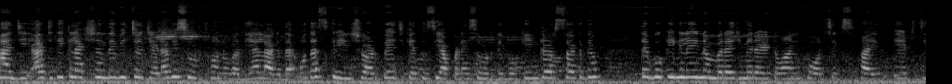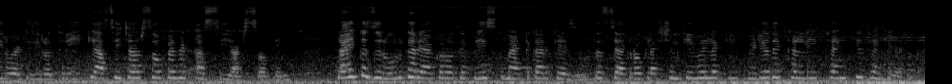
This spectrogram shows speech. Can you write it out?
ਹਾਂਜੀ, ਅੱਜ ਦੀ ਕਲੈਕਸ਼ਨ ਦੇ ਵਿੱਚ ਜਿਹੜਾ ਵੀ ਸੂਟ ਤੁਹਾਨੂੰ ਵਧੀਆ ਲੱਗਦਾ, ਉਹਦਾ ਸਕਰੀਨਸ਼ਾਟ ਭੇਜ ਕੇ ਤੁਸੀਂ ਆਪਣੇ ਸੂਟ ਦੀ ਬੁਕਿੰਗ ਕਰ ਸਕਦੇ ਹੋ। ਤੇ ਬੁਕਿੰਗ ਲਈ ਨੰਬਰ ਹੈ ਜੀ ਮੇਰਾ 8146580803 81465 80803 ਲਾਈਕ ਜ਼ਰੂਰ ਕਰਿਆ ਕਰੋ ਤੇ ਪਲੀਜ਼ ਕਮੈਂਟ ਕਰਕੇ ਜ਼ਰੂਰ ਦੱਸਿਆ ਕਰੋ ਕਲੈਕਸ਼ਨ ਕਿਵੇਂ ਲੱਗੀ। ਵੀਡੀਓ ਦੇਖਣ ਲਈ thank you thank you very much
